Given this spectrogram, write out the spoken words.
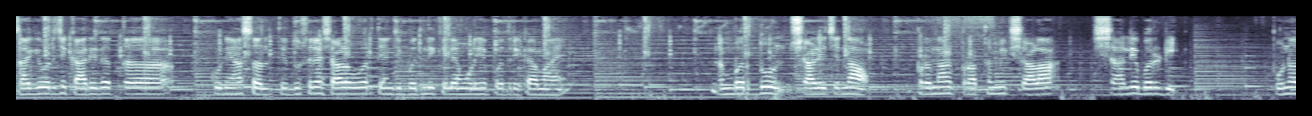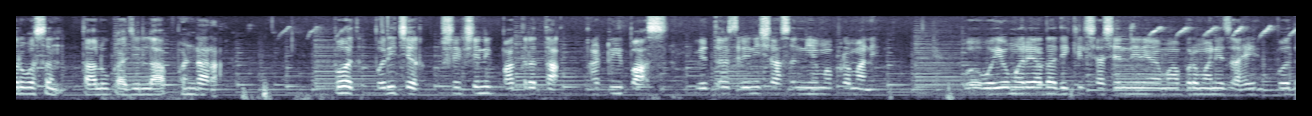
जागेवर जे कार्यरत कुणी कोणी असेल ते दुसऱ्या शाळेवर त्यांची बदली केल्यामुळे हे पद रिकाम आहे. नंबर दोन शाळेचे नाव. प्रनाग प्राथमिक शाळा शालेबर्डी पुनर्वसन तालुका जिल्हा भंडारा. पद परिचर शैक्षणिक पात्रता आठवी पास वेतन श्रेणी शासन नियमाप्रमाणे. व वयोमर्यादा देखील शासन नियमाप्रमाणेच आहे. पद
